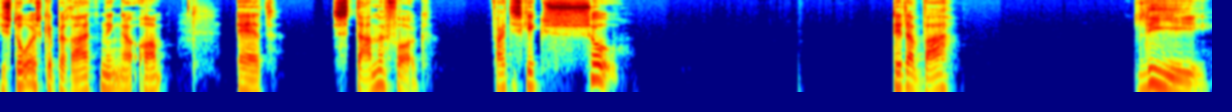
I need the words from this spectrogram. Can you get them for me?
historiske beretninger om, at stammefolk faktisk ikke så det, der var lige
